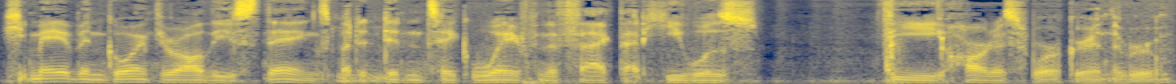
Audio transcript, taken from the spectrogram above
he may have been going through all these things, but it mm-hmm. didn't take away from the fact that he was the hardest worker in the room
